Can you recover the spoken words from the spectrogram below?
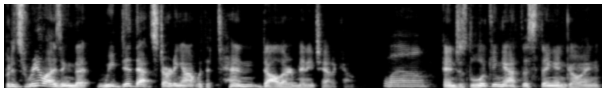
But it's realizing that we did that starting out with a $10 ManyChat account. Wow. And just looking at this thing and going,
